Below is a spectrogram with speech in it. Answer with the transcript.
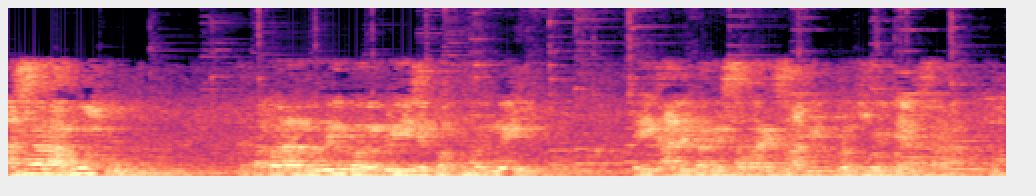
આશા રાખું છું કે તમારા હૃદયમાં હૃદય છે પથ્થર નહીં. એ કાલે તમે સવારે સાબિત કરશો એવી આશા રાખું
